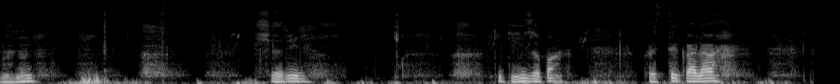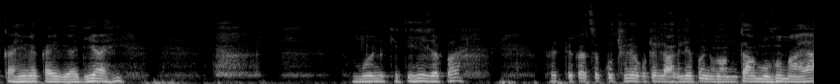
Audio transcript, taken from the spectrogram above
म्हणून शरीर कितीही जपा प्रत्येकाला काही ना काही व्याधी आहे. मन कितीही जपा प्रत्येकाचं कुठे ना कुठे लागले पण ममता मोह माया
